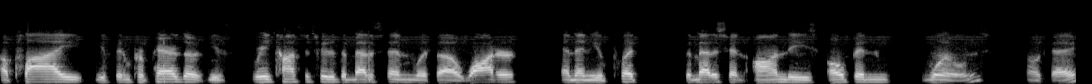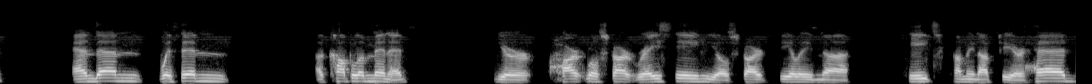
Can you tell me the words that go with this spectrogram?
apply you've been prepared the you've reconstituted the medicine with uh, water and then you put the medicine on these open wounds okay? And then within a couple of minutes your heart will start racing you'll start feeling uh, heat coming up to your head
